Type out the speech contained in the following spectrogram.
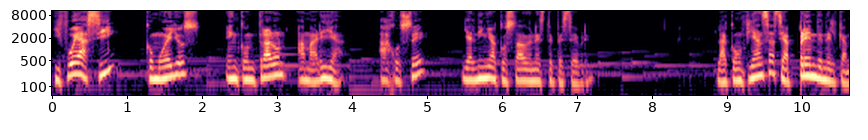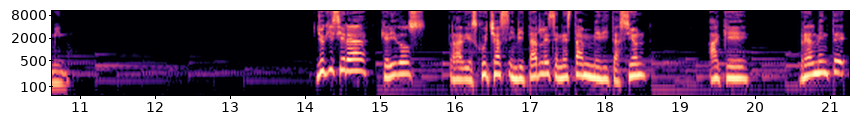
Y fue así como ellos encontraron a María, a José y al niño acostado en este pesebre. La confianza se aprende en el camino. Yo quisiera, queridos radioescuchas, invitarles en esta meditación a que realmente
